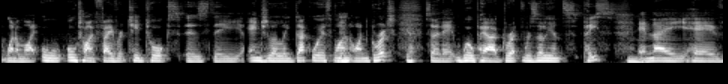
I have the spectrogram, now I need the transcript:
one of my all all time favorite TED talks is the Angela Lee Duckworth one on grit. Yep. So that willpower, grit, resilience piece. Hmm. And they have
